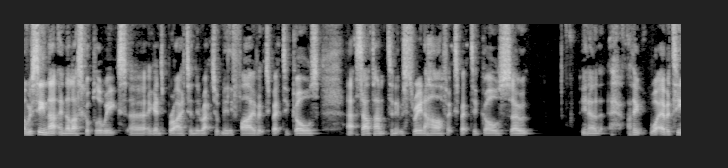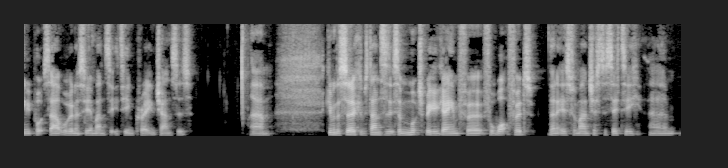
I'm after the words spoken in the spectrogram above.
and we've seen that in the last couple of weeks uh, against Brighton. They racked up nearly five expected goals. At Southampton, it was three and a half expected goals. So you know, I think whatever team he puts out, we're going to see a Man City team creating chances. Um, given the circumstances, it's a much bigger game for for Watford than it is for Manchester City. Um,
